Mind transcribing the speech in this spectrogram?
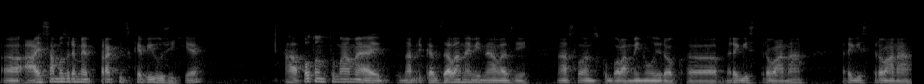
a aj samozrejme praktické využitie. A potom tu máme aj napríklad zelené vynálezy. Na Slovensku bola minulý rok e, registrovaná, registrovaná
